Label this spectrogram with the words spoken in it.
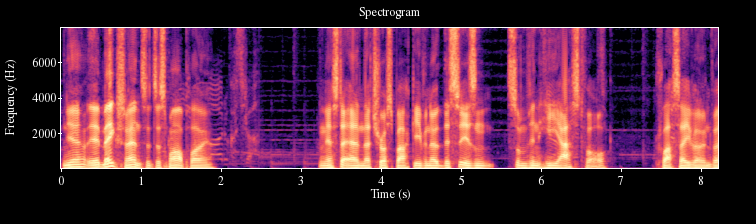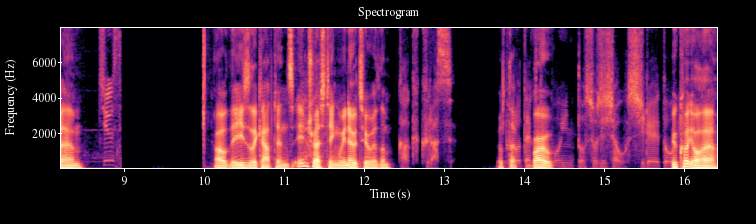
Yeah, it makes sense. It's a smart play. And he has to earn their trust back, even though this isn't something he asked for. Class A voting for him. Oh, these are the captains. Interesting, we know two of them. What the bro? Who cut your hair?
